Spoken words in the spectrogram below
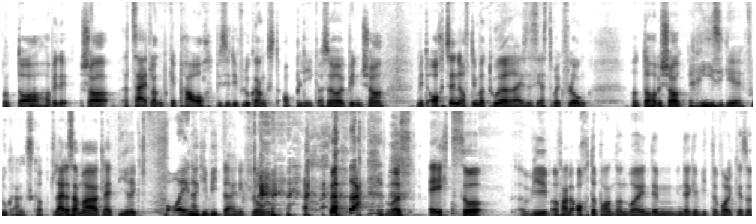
und da habe ich schon eine Zeit lang gebraucht, bis ich die Flugangst ablege. Also ich bin schon mit 18 auf die Matura-Reise das erste Mal geflogen und da habe ich schon riesige Flugangst gehabt. Leider sind wir auch gleich direkt vor einer Gewitter eingeflogen. Was echt so wie auf einer Achterbahn dann war in, dem, in der Gewitterwolke so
